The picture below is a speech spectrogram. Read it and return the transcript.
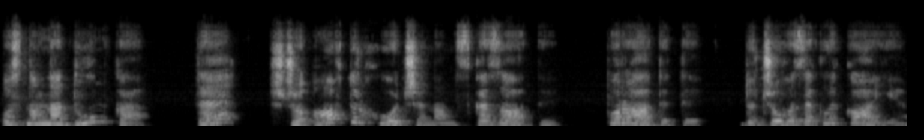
Основна думка те, що автор хоче нам сказати, порадити, до чого закликає.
